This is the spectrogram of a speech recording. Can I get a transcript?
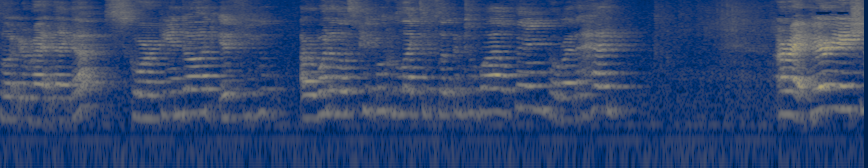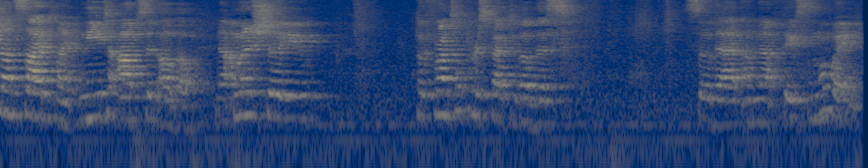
float your right leg up, scorpion dog. If you are one of those people who like to flip into wild thing, go right ahead. All right, variation on side plank, knee to opposite elbow. Now I'm going to show you the frontal perspective of this so that I'm not facing away.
